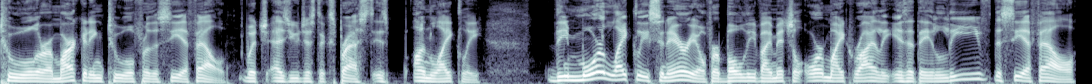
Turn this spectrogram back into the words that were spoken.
tool or a marketing tool for the CFL, which, as you just expressed, is unlikely. The more likely scenario for Bo Levi Mitchell or Mike Reilly is that they leave the CFL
